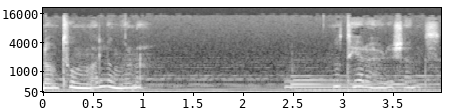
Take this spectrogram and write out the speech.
de tomma lungorna. Notera hur det känns.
